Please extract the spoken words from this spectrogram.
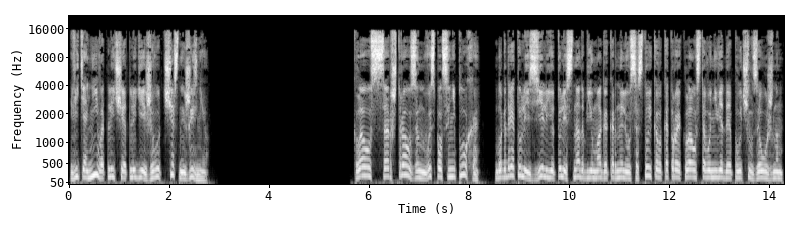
ведь они, в отличие от людей, живут честной жизнью. Клаус Сарштраузен выспался неплохо, благодаря то ли зелью, то ли снадобью мага Корнелиуса Стойкого, которое Клаус того не ведая получил за ужином,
